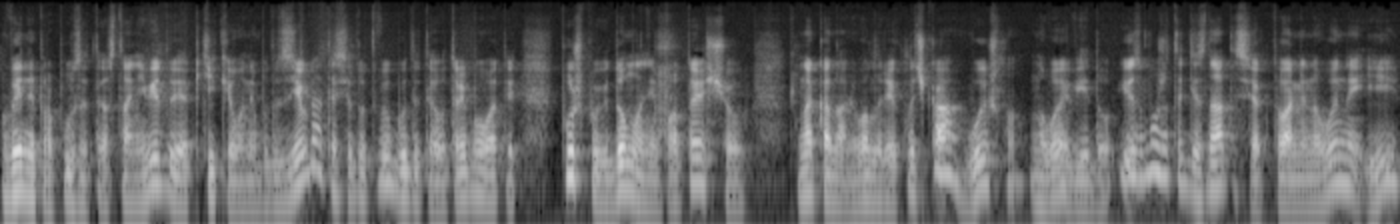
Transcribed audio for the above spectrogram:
Ви не пропустите останні відео, як тільки вони будуть з'являтися, тут ви будете отримувати пуш-повідомлення про те, що на каналі Валерія Кличка вийшло нове відео. І зможете дізнатися актуальні новини і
